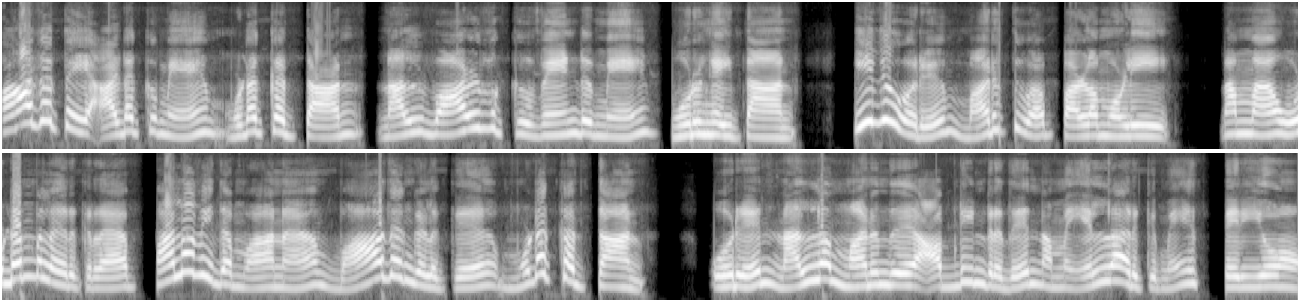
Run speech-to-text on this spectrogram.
பாதத்தை அடக்குமே முடக்கத்தான் நல்வாழ்வுக்கு வேண்டுமே முருங்கைத்தான். இது ஒரு மருத்துவ பழமொழி. நம்ம உடம்புல இருக்கிற பலவிதமான வாதங்களுக்கு முடக்கத்தான். ஒரு நல்ல மருந்து அப்படின்றது நம்ம எல்லாருக்குமே தெரியும்.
